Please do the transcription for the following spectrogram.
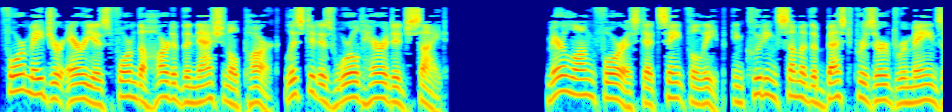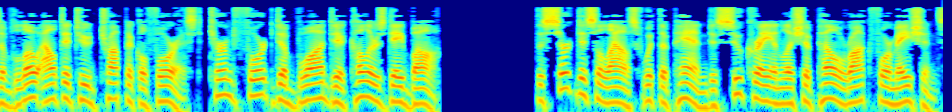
Four major areas form the heart of the national park, listed as World Heritage Site. Mare Forest at Saint Philippe, including some of the best preserved remains of low-altitude tropical forest, termed Fort de Bois de Couleurs des Bas, The Cirque de Cilaos with the Pain de Sucre and La Chapelle rock formations,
